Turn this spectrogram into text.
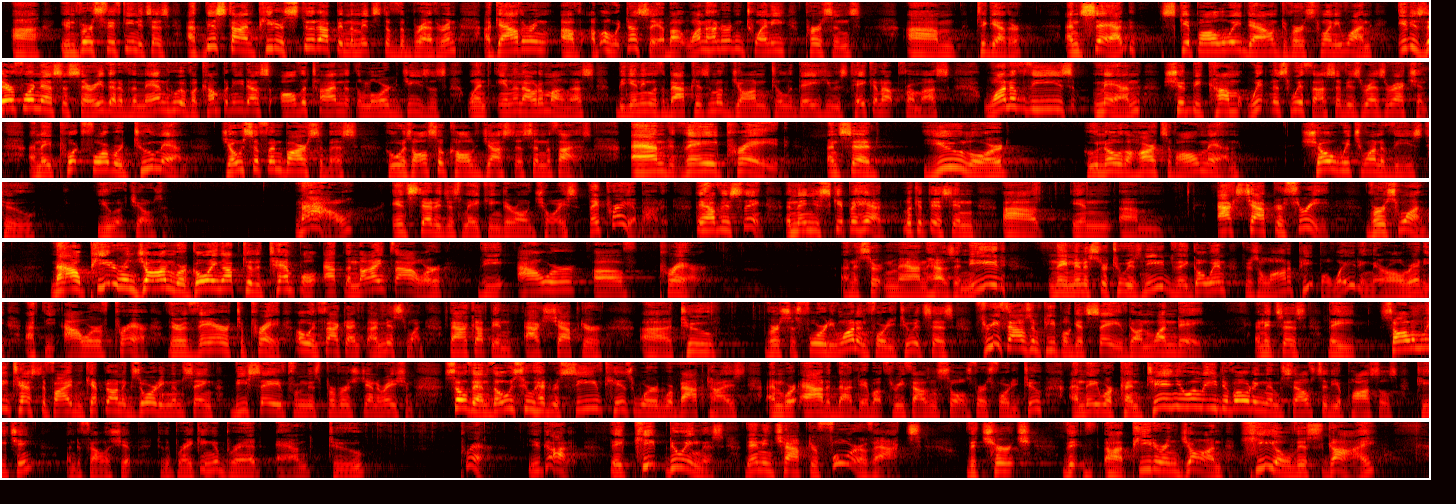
Uh, in verse 15, it says, At this time, Peter stood up in the midst of the brethren, a gathering of, of oh, it does say about 120 persons um, together, and said, skip all the way down to verse 21. It is therefore necessary that of the men who have accompanied us all the time that the Lord Jesus went in and out among us, beginning with the baptism of John until the day he was taken up from us, one of these men should become witness with us of his resurrection. And they put forward two men, Joseph and Barsabas, who was also called Justus and Matthias. And they prayed and said, You, Lord, who know the hearts of all men, Show which one of these two you have chosen. Now, instead of just making their own choice, they pray about it. They have this thing. And then you skip ahead. Look at this in, uh, in um, Acts chapter 3, verse 1. Now, Peter and John were going up to the temple at the ninth hour, the hour of prayer. And a certain man has a need, and they minister to his need. They go in. There's a lot of people waiting there already at the hour of prayer. They're there to pray. Oh, in fact, I, I missed one. Back up in Acts chapter uh, 2, verses 41 and 42, it says 3,000 people get saved on one day. And it says they solemnly testified and kept on exhorting them, saying, Be saved from this perverse generation. So then, those who had received his word were baptized and were added that day, about 3,000 souls. Verse 42 And they were continually devoting themselves to the apostles' teaching and to fellowship, to the breaking of bread, and to prayer. You got it. They keep doing this. Then in chapter 4 of Acts, the church, the, uh, Peter and John heal this guy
